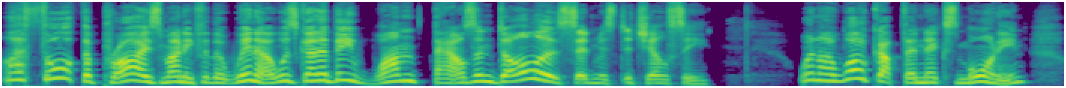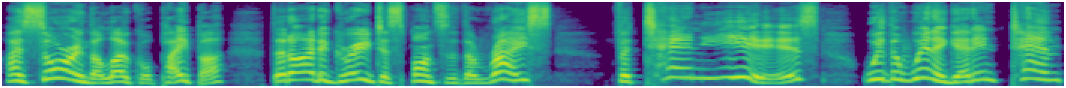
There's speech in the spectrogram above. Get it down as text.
I thought the prize money for the winner was going to be $1,000, said Mr. Chelsea. When I woke up the next morning, I saw in the local paper that I'd agreed to sponsor the race for 10 years with the winner getting $10,000.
